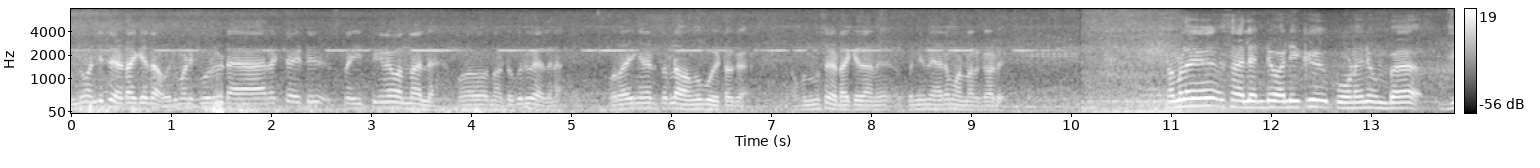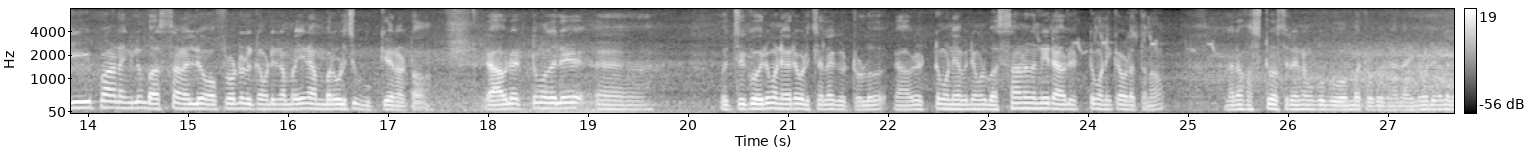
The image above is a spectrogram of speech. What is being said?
ഒന്ന് വണ്ടി സൈഡാക്കിയതാ ഒരു മണിക്കൂർ ഡയറക്റ്റ് ആയിട്ട് സ്ട്രെയിറ്റ് ഇങ്ങനെ വന്നതല്ലേ? അപ്പോൾ നടുക്കൊരു വേദന. കുറേ ഇങ്ങനെ എടുത്തിട്ട് ലോങ് പോയിട്ടൊക്കെ. അപ്പോൾ ഒന്ന് സൈഡാക്കിയതാണ് പിന്നെ നേരെ മണ്ണാർക്കാട്. നമ്മൾ സൈലന്റ് വാലിക്ക് പോണതിന് മുമ്പ് ജീപ്പാണെങ്കിലും ബസ്സാണെങ്കിലും ഓഫ് റോഡ് എടുക്കാൻ വേണ്ടി നമ്മൾ ഈ നമ്പർ വിളിച്ച് ബുക്ക് ചെയ്യണം കേട്ടോ. രാവിലെ എട്ട് മുതൽ ഉച്ചയ്ക്ക് ഒരു മണി വരെ വിളിച്ചാലേ കിട്ടുള്ളൂ. രാവിലെ എട്ട് മണിയാകുമ്പോൾ നമ്മൾ ബസ്സാണെന്നുണ്ടെങ്കിൽ രാവിലെ എട്ട് മണിക്ക് അവിടെ എത്തണം. അന്നേരം ഫസ്റ്റ് ബസ്സിൽ തന്നെ നമുക്ക് പോകാൻ പറ്റുള്ളൂ. ഞാൻ അതിന് വേണ്ടി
